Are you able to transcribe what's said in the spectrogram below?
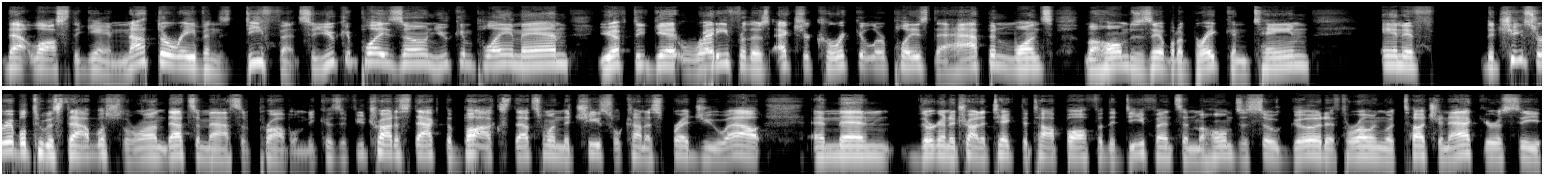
that lost the game, not the Ravens defense. So you can play zone, you can play man. You have to get ready for those extracurricular plays to happen once Mahomes is able to break contain. And if the Chiefs are able to establish the run, that's a massive problem because if you try to stack the box, that's when the Chiefs will kind of spread you out. And then they're going to try to take the top off of the defense. And Mahomes is so good at throwing with touch and accuracy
